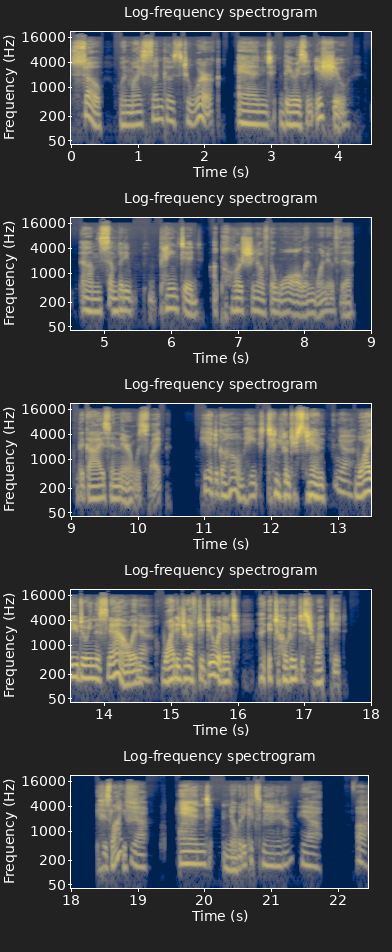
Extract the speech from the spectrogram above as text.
So when my son goes to work and there is an issue, um, somebody painted a portion of the wall, and one of the, the guys in there was like, he had to go home. He didn't understand Yeah. why are you doing this now and Yeah. why did you have to do it? It it totally disrupted his life. Yeah. And nobody gets mad at them. Yeah. Oh,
